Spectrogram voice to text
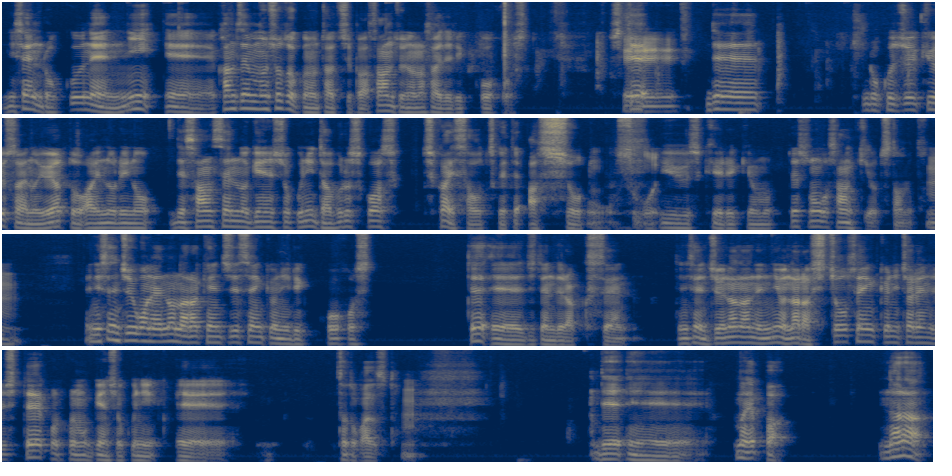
ー、2006年に、えー、完全無所属の立場、37歳で立候補して、で、69歳の与野党相乗りの、で、参戦の現職にダブルスコア近い差をつけて圧勝という経歴を持って、その後3期を務めた。うん、2015年の奈良県知事選挙に立候補して、えー、時点で落選。で2017年には奈良市長選挙にチャレンジして、これこれも現職に、えー、届かずと。で、えー、まあやっぱ、奈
